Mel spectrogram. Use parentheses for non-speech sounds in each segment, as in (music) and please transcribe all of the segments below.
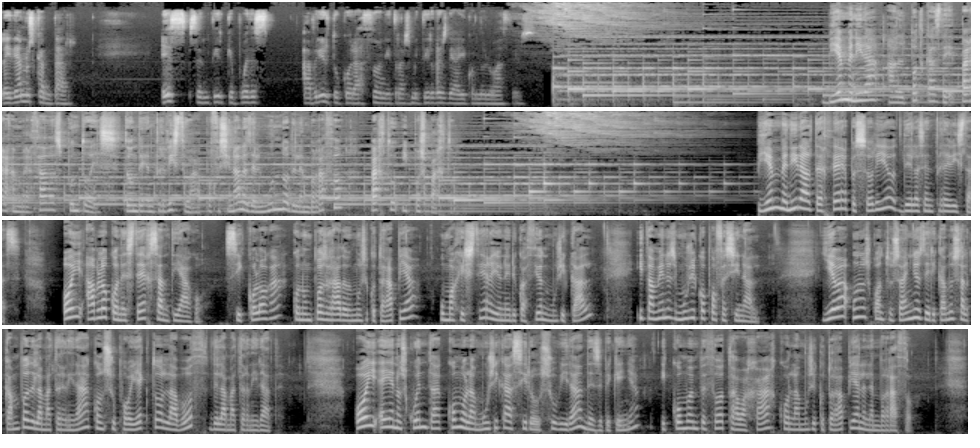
La idea no es cantar, es sentir que puedes abrir tu corazón y transmitir desde ahí cuando lo haces. Bienvenida al podcast de paraembarazadas.es, donde entrevisto a profesionales del mundo del embarazo, parto y posparto. Bienvenida al tercer episodio de las entrevistas. Hoy hablo con Esther Santiago, psicóloga con un posgrado en musicoterapia, un magisterio en educación musical y también es músico profesional. Lleva unos cuantos años dedicándose al campo de la maternidad con su proyecto La voz de la maternidad. Hoy ella nos cuenta cómo la música ha sido su vida desde pequeña y cómo empezó a trabajar con la musicoterapia en el embarazo.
